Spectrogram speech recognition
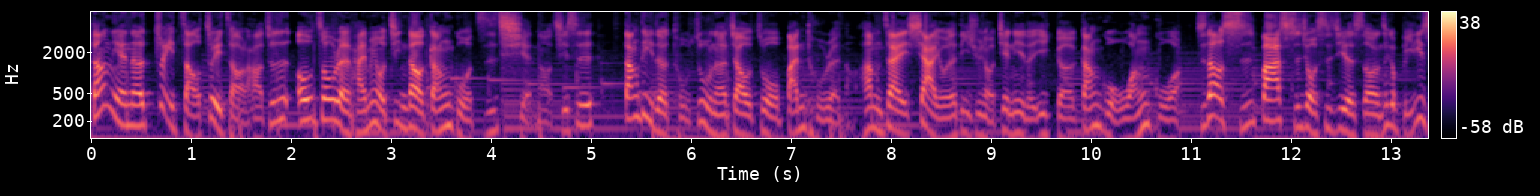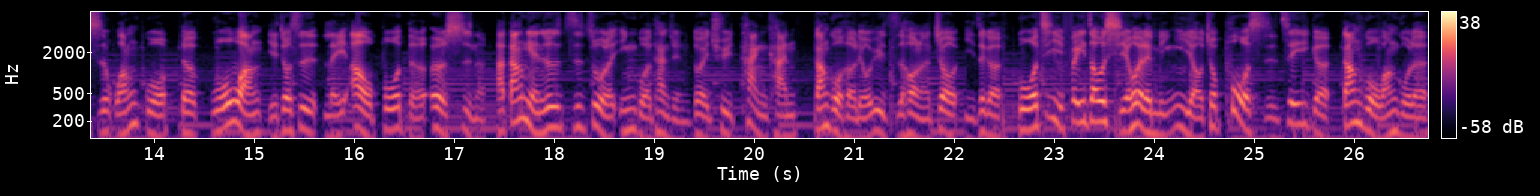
当年呢，最早最早了哈，就是欧洲人还没有进到刚果之前哦，其实。当地的土著呢，叫做班图人哦，他们在下游的地区有建立了一个刚果王国。直到十八、十九世纪的时候，这个比利时王国的国王，也就是雷奥波德二世呢，他当年就是资助了英国探险队去探勘刚果河流域之后呢，就以这个国际非洲协会的名义哦，就迫使这一个刚果王国的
